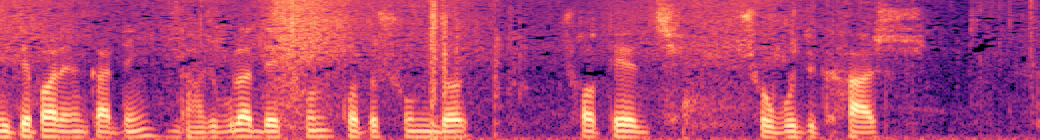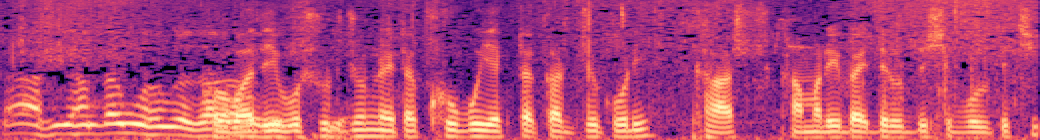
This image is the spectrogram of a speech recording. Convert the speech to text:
নিতে পারেন কাটিং ঘাসগুলা দেখুন, কত সুন্দর সতেজ সবুজ ঘাস। গবাদি পশুর জন্য এটা খুবই একটা কার্যকরী ঘাস খামারি ভাইদের উদ্দেশ্যে বলতেছি।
